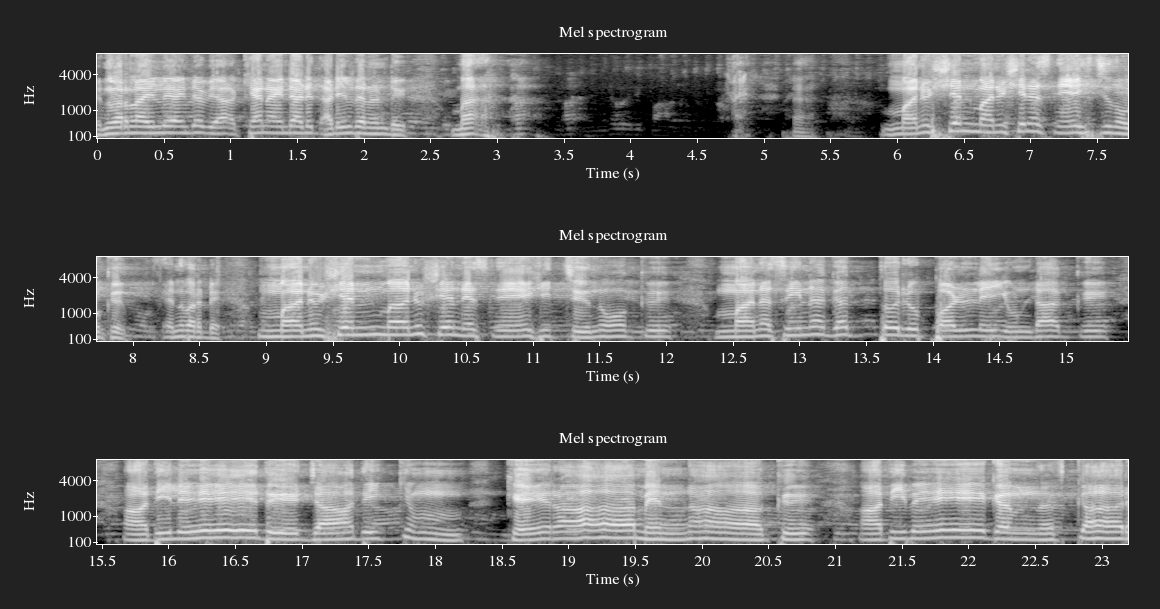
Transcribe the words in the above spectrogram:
എന്ന് പറഞ്ഞാൽ അതിൽ അതിന്റെ വ്യാഖ്യാനം അതിന്റെ അടി അടിയിൽ തന്നെ ഉണ്ട്. മനുഷ്യൻ മനുഷ്യനെ സ്നേഹിച്ചു നോക്ക് എന്ന് പറഞ്ഞിട്ട്. മനുഷ്യൻ മനുഷ്യനെ സ്നേഹിച്ചു നോക്ക്. മനസ്സിനകത്തൊരു പള്ളിയുണ്ടാക്ക് അതിലേത് ജാതിക്കും കേറാമെന്നാക്ക്. അതിവേഗം നിസ്കാര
